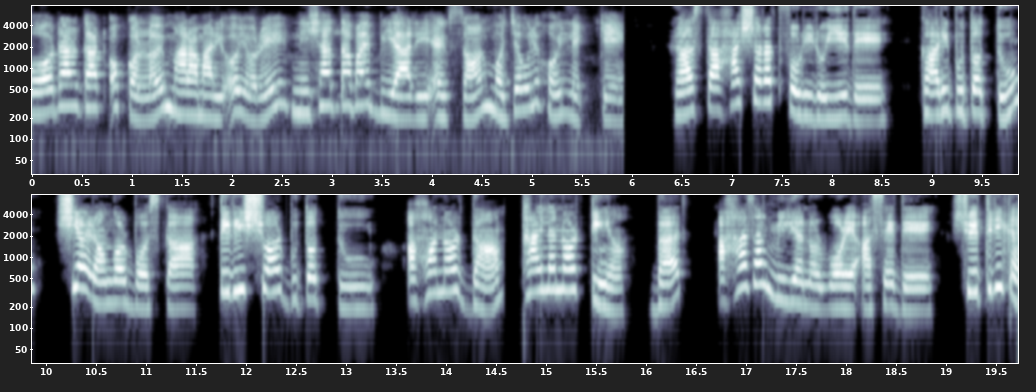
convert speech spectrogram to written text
বৰ্ডাৰ গাৰ্ড অকললৈ মাৰামাৰি অয়ৰে নিচাদ দাবাই বিয়াৰী একজন মজ্জা বুলি হৈ লেখকে। রাস্তা হাসারাত ফরি রইয়ে দে। গাড়ি বুতত্তু শিয়াই রঙর বস্কা তিরিশর বুতত্তু আহনৰ দাম থাইলেণ্ডৰ টিয়া, বাট আহাজাৰ মিলিয়নৰ বৰে আছে দে। সুইত্ৰিকা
